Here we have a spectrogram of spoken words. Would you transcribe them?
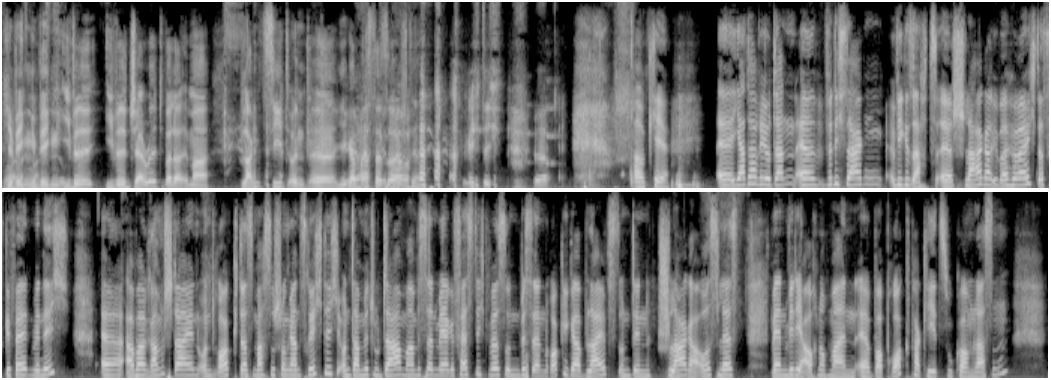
Hier wegen, wegen Evil, Evil Jared, weil er immer blank zieht und äh, Jägermeister ja, genau. säuft. Ja. Richtig. Ja. Okay. Äh, ja, Dario, dann äh, würde ich sagen, wie gesagt, äh, Schlager überhöre ich, das gefällt mir nicht. Äh, aber Rammstein und Rock, das machst du schon ganz richtig. Und damit du da mal ein bisschen mehr gefestigt wirst und ein bisschen rockiger bleibst und den Schlager auslässt, werden wir dir auch nochmal ein äh, Bob Rock Paket zukommen lassen.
